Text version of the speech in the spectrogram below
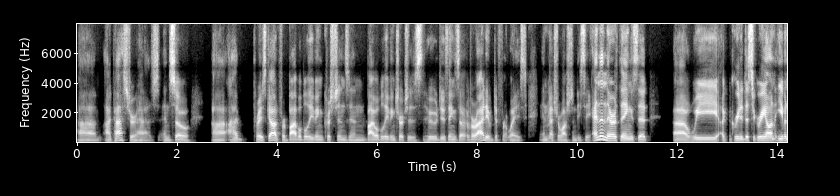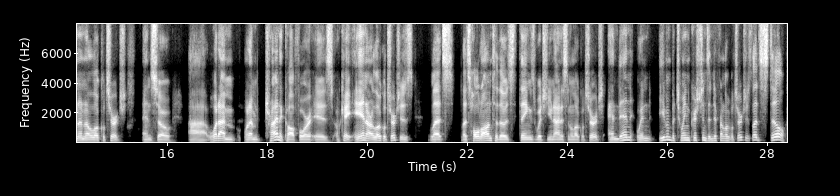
uh, I pastor has. And so uh, I praise God for Bible believing Christians and Bible believing churches who do things a variety of different ways in Metro Washington, D.C. And then there are things that uh, we agree to disagree on even in a local church and so uh, what i'm what i'm trying to call for is okay in our local churches let's let's hold on to those things which unite us in a local church. And then when even between christians in different local churches let's still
